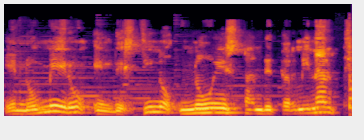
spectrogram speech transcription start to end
En Homero el destino no es tan determinante.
